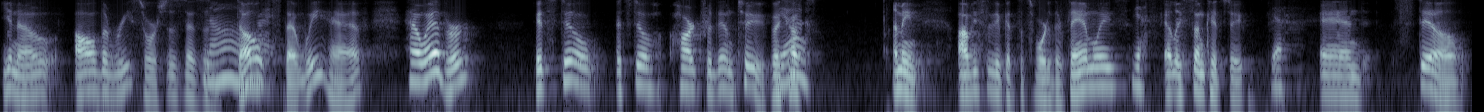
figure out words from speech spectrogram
you know, all the resources as no, adults right. that we have. However, it's still it's still hard for them too because, yeah. I mean, obviously they've got the support of their families. Yes. At least some kids do. Yes. And still,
